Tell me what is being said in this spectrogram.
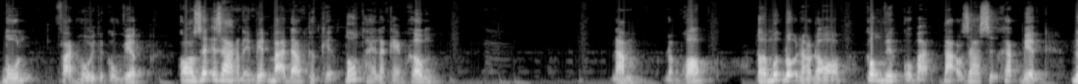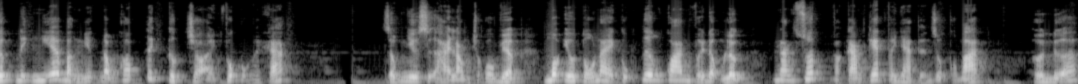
4. Phản hồi từ công việc. Có dễ dàng để biết bạn đang thực hiện tốt hay là kém không? 5. Đóng góp. Ở mức độ nào đó, công việc của bạn tạo ra sự khác biệt, được định nghĩa bằng những đóng góp tích cực cho hạnh phúc của người khác. Giống như sự hài lòng trong công việc, mỗi yếu tố này cũng tương quan với động lực, năng suất và cam kết với nhà tuyển dụng của bạn. Hơn nữa,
